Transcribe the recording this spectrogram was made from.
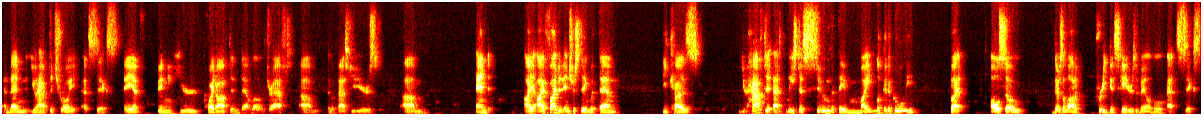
And then you have Detroit at six. They have been here quite often down low in the draft um, in the past few years. Um, and I, I find it interesting with them because you have to at least assume that they might look at a goalie, but also there's a lot of pretty good skaters available at six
